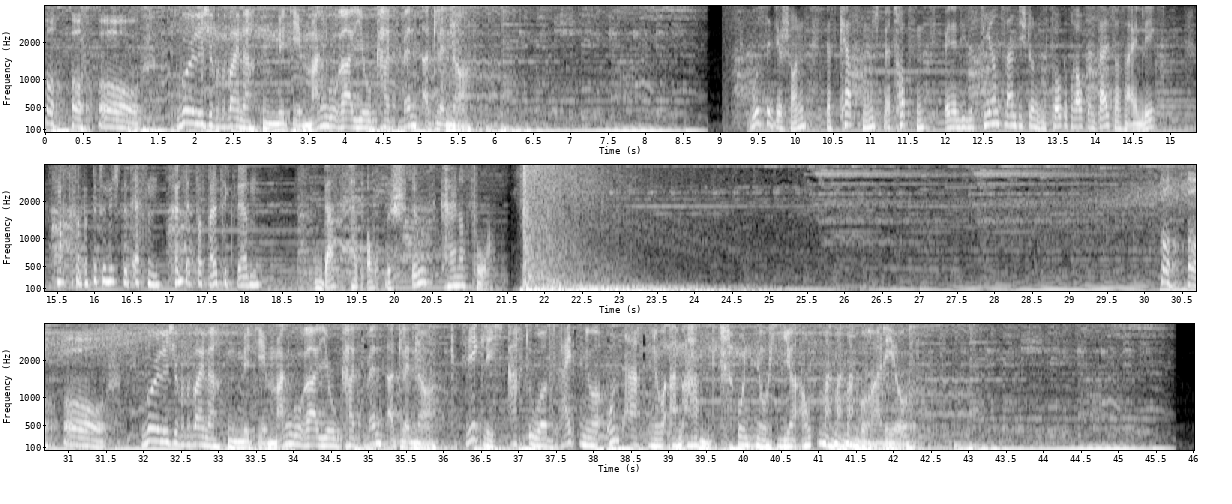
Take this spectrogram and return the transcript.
Ho, ho, ho. Fröhliche Weihnachten mit dem Mangoradio Katwenzatländer. Wusstet ihr schon, dass Kerzen nicht mehr tropfen, wenn ihr diese 24 Stunden vor Gebrauch in Salzwasser einlegt? Macht es aber bitte nicht mit Essen. Könnte etwas salzig werden. Das hat auch bestimmt keiner vor. Ho, ho, ho. Fröhliche Weihnachten mit dem Mangoradio Katwenzatländer. Täglich 8 Uhr, 13 Uhr und 18 Uhr am Abend. Und nur hier auf Man Man Mangoradio.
